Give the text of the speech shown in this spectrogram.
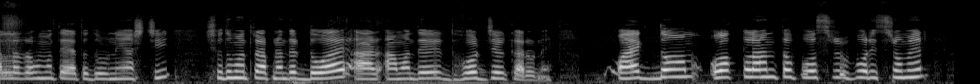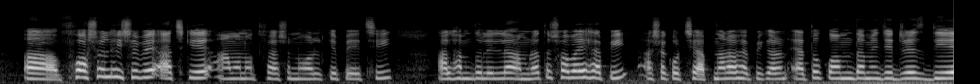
আল্লাহর রহমতে এত দূর নিয়ে আসছি। শুধুমাত্র আপনাদের দোয়ায় আর আমাদের ধৈর্যের কারণে। একদম অক্লান্ত পরিশ্রমের ফসল হিসেবে আজকে আমানত ফ্যাশন ওয়ার্ল্ডকে পেয়েছি। আলহামদুলিল্লাহ, আমরা তো সবাই হ্যাপি আশা করছি আপনারাও হ্যাপি কারণ এত কম দামে যে ড্রেস দিয়ে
